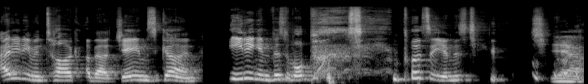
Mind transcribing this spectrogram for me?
I didn't even talk about James Gunn eating invisible pussy in this TV show. Yeah.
